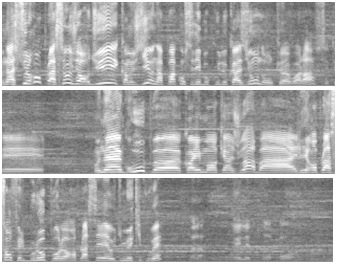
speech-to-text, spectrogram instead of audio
on a su le remplacer aujourd'hui. Comme je dis, on n'a pas concédé beaucoup d'occasions, donc euh, voilà, c'était. On a un groupe, euh, quand il manque un joueur, bah, les remplaçants ont fait le boulot pour le remplacer du mieux qu'ils pouvaient. Voilà. Et les trois points restent en stand.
